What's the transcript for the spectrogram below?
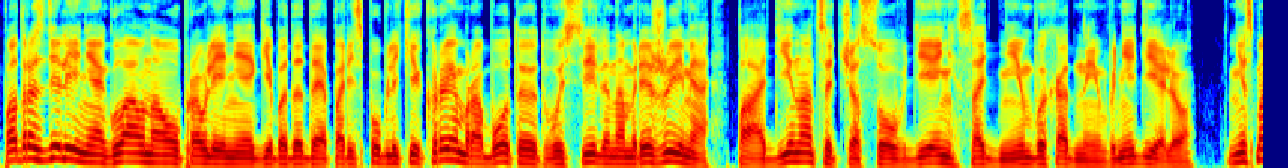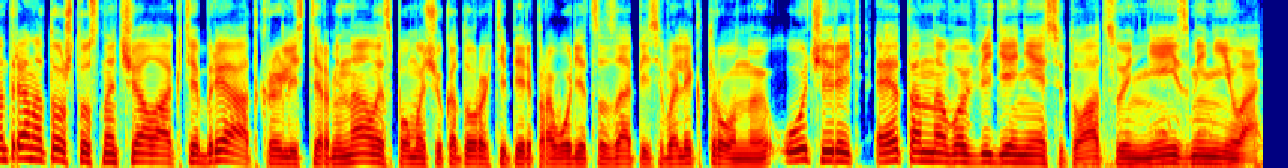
Подразделения Главного управления ГИБДД по Республике Крым работают в усиленном режиме по 11 часов в день с одним выходным в неделю. Несмотря на то, что с начала октября открылись терминалы, с помощью которых теперь проводится запись в электронную очередь, это нововведение ситуацию не изменило.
